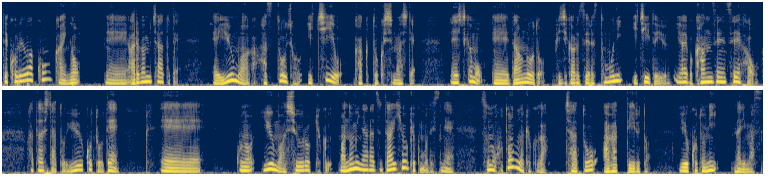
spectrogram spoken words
で、これは今回の、えー、アルバムチャートで、えー、ユーモアが初登場1位を獲得しまして、えー、しかも、えダウンロード、フィジカルセールスともに1位という、いわゆる完全制覇を果たしたということで、えー、このユーモア収録曲、まあ、のみならず代表曲もですね、そのほとんどの曲がチャートを上がっているということになります。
